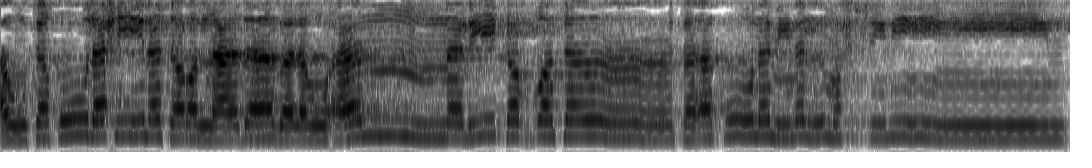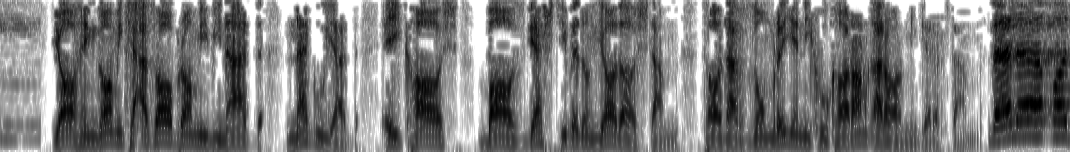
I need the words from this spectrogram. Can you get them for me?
أو تقول حين ترى العذاب لو أن لي كرة فأكون من المحسنين. یا هنگامی که عذاب را می‌بیند نگوید ای کاش بازگشتی به دنیا داشتم تا در زمره نیکوکاران قرار می گرفتم بلا قد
